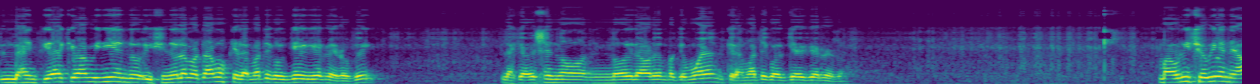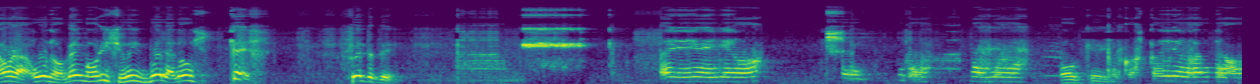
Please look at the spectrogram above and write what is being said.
las entidades que van viniendo, y si no la matamos, que la mate cualquier guerrero, ¿ok? las que a veces no, no doy la orden para que mueran, que las mate cualquier guerrero. Mauricio viene ahora, uno, ven Mauricio, ven, vuela, dos, tres. Suéltate. Ahí, ahí llegó. Sí. Ahí llegó. Ok. Me costó llegar, pero...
